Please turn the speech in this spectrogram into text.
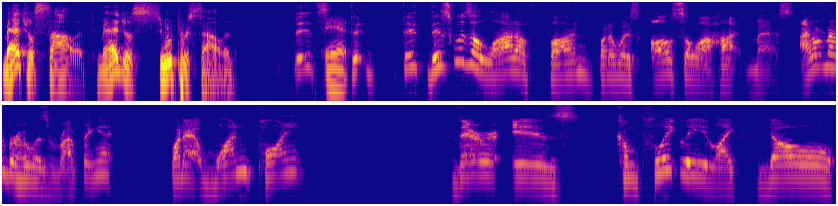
match was solid. Match was super solid. This, And- th- th- this was a lot of fun, but it was also a hot mess. I don't remember who was roughing it, but at one point, there is completely like no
